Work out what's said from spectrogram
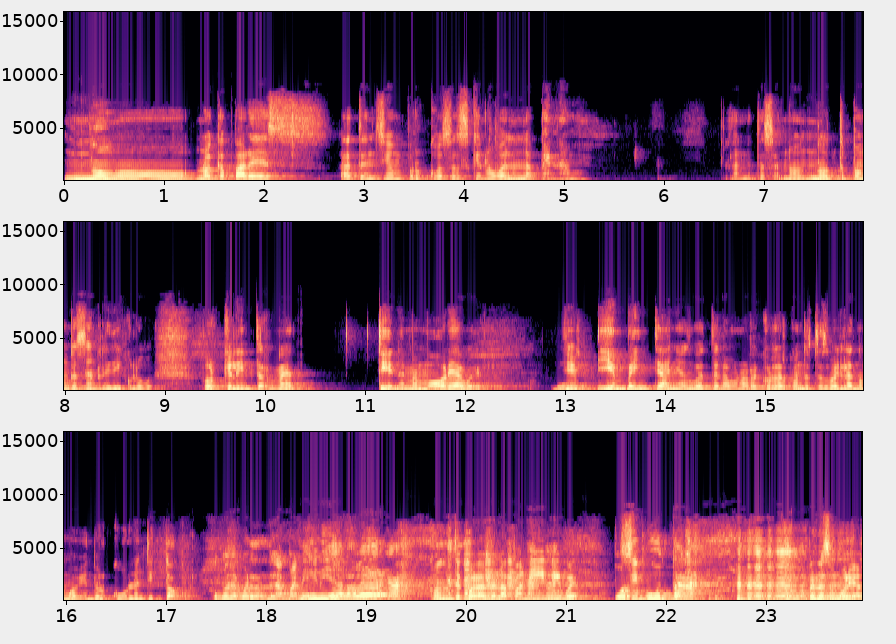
no, no acapares atención por cosas que no valen la pena. güey. La neta, o sea, no, no te pongas en ridículo, güey. Porque el internet tiene memoria, güey. Y, en 20 años, güey, te la van a recordar cuando estés bailando moviendo el culo en TikTok, güey. Como se acuerdan de la panini, a la verga. Cuando te acuerdas de la Panini, güey. Por Sí, puta. pero se murió.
